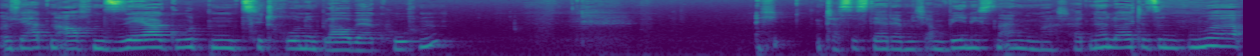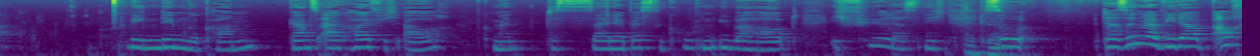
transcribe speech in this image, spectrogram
und wir hatten auch einen sehr guten Zitrone-Blaubeerkuchen. Ich, das ist der, der mich am wenigsten angemacht hat. Ne? Leute sind nur wegen dem gekommen, ganz arg häufig auch. Gemeint, das sei der beste Kuchen überhaupt. Ich fühle das nicht. Okay. So, da sind wir wieder. Auch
